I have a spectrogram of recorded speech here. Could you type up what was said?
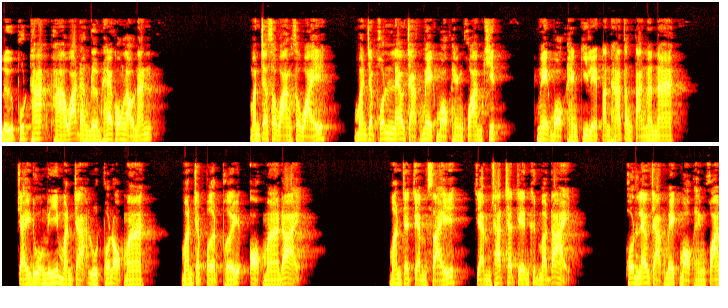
หรือพุทธภาวะดั้งเดิมแท้ของเรานั้น มันจะสว่างสวัย มันจะพ้นแล้วจากเมฆหมอกแห่งความคิด เมฆหมอกแห่งกิเลสตัณหาต่าง ๆนานา ใจดวงนี้มันจะหลุดพ้นออกมา มันจะเปิดเผยออกมาได้ มันจะแจ่มใส แจ่มชัดชัดเจนขึ้นมาได้ พ้นแล้วจากเมฆหมอกแห่งความ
